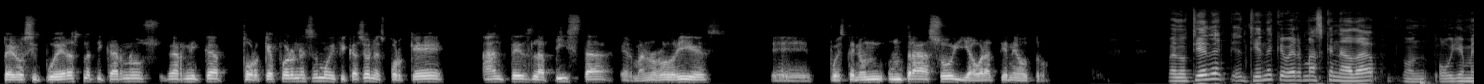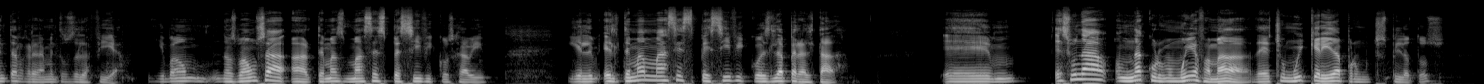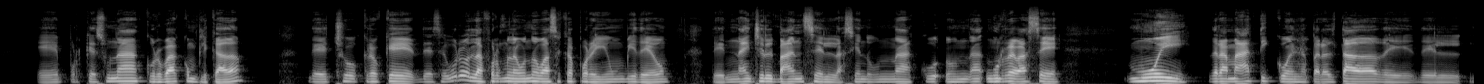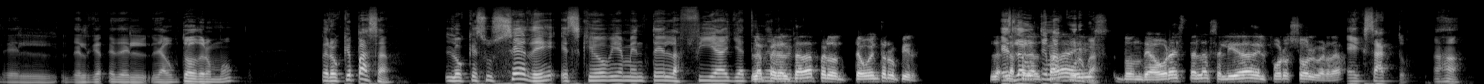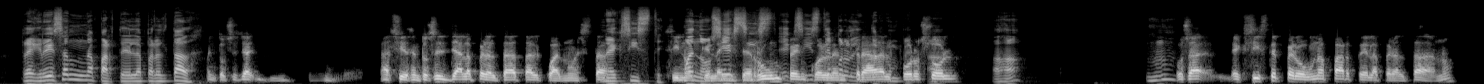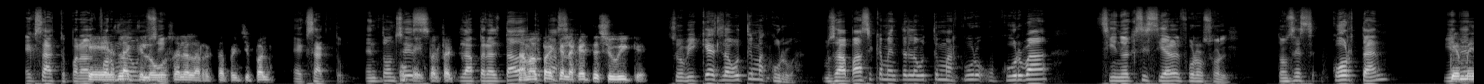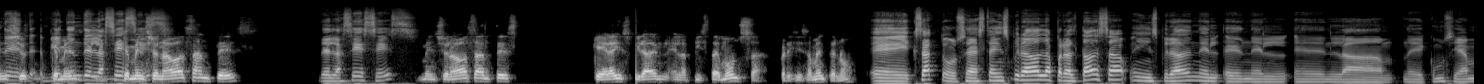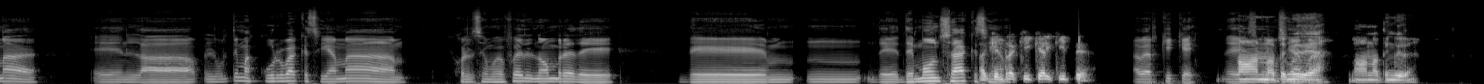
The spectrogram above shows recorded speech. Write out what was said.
Pero si pudieras platicarnos, Garnica, ¿por qué fueron esas modificaciones? ¿Por qué antes la pista, hermano Rodríguez, eh, pues tenía un, trazo y ahora tiene otro. Bueno, tiene, tiene que ver más que nada con, obviamente, los reglamentos de la FIA. Y vamos, nos vamos a, temas más específicos, Javi. Y el, tema más específico es la peraltada. Em, es una, una, curva muy afamada, de hecho muy querida por muchos pilotos, eh, porque es una curva complicada. De hecho, creo que de seguro la Fórmula 1 va a sacar por ahí un video de Nigel Mansell haciendo una, un rebase muy dramático en la peraltada del, autódromo. Pero ¿qué pasa? Lo que sucede es que obviamente la FIA ya tiene... La peraltada, perdón, te voy a interrumpir. es la, última curva. Es donde ahora está la salida del Foro Sol, ¿verdad? Exacto. Ajá. Regresan una parte de la peraltada. Entonces ya Así es, entonces ya la peraltada tal cual no está. No existe. Sino que la interrumpen con la entrada al Foro Sol. Ajá. O sea, existe, pero una parte de la peraltada, ¿no? Exacto, para que es la que luego sale a la recta principal. Exacto. Entonces, la peraltada. Nada más para que la gente se ubique. Se ubique es la última curva. O sea, básicamente es la última curva si no existiera el Foro Sol. Entonces, cortan. Vienen, de, vienen de las Que mencionabas antes de las heces. Mencionabas antes que era inspirada en, la pista de Monza, precisamente, ¿no? Eh, exacto, o sea, está inspirada, la peraltada está inspirada en el, en el, en la, eh, ¿cómo se llama? en la, última curva que se llama, híjole, se me fue el nombre de de, mm, de, de Monza. Que Aquí entra Quique al quite. A ver, Quique. no, no tengo idea. No, no tengo idea.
